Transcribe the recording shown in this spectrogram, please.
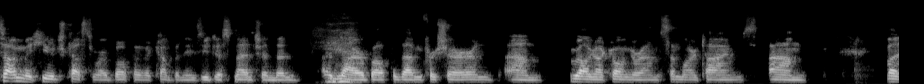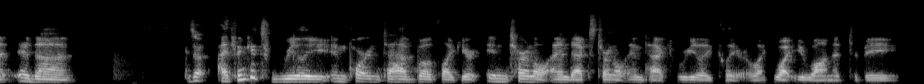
so I'm a huge customer of both of the companies you just mentioned and admire both of them for sure. And um, we all got going around similar times. Um, but it, uh, So I think it's really important to have both like your internal and external impact really clear, like what you want it to be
